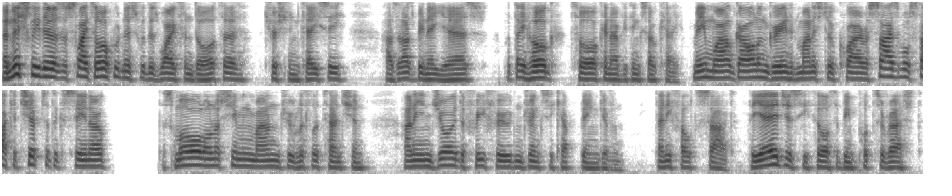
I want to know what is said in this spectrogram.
initially, there was a slight awkwardness with his wife and daughter, Trish and Casey, as it has been eight years, but they hug, talk, and everything's okay. Meanwhile, Garland Green had managed to acquire a sizable stack of chips at the casino. The small, unassuming man drew little attention, and he enjoyed the free food and drinks he kept being given. Then he felt sad. The urges he thought had been put to rest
